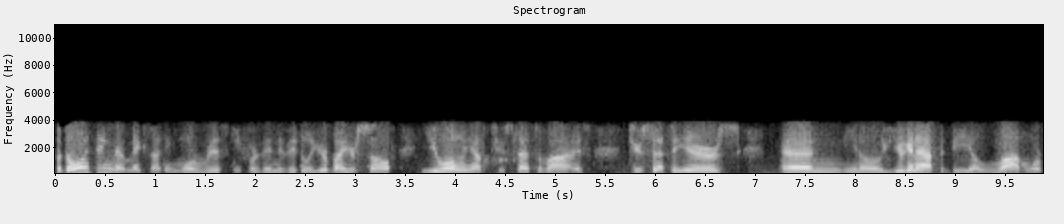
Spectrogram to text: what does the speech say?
But the only thing that makes it, I think, more risky for the individual, you're by yourself. You only have two sets of eyes, two sets of ears, and, you know, you're going to have to be a lot more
